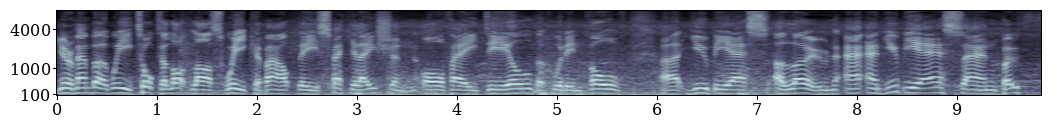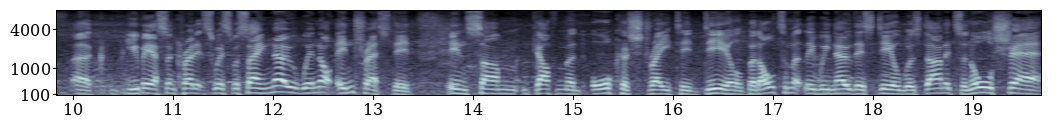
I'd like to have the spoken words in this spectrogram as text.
You remember we talked a lot last week about the speculation of a deal that would involve uh, UBS alone, and UBS and both uh, UBS and Credit Suisse were saying, no, we're not interested in some government orchestrated deal. But ultimately, we know this deal was done. It's an all share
